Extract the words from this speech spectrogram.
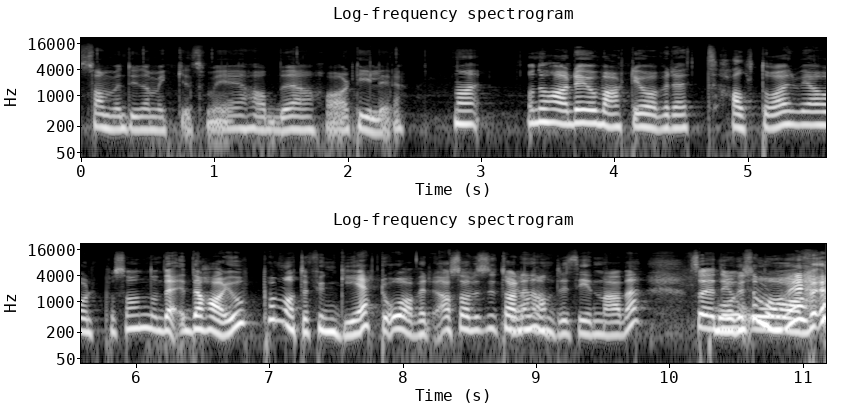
samme dynamikken som vi hadde, har tidligere. Og nå har det jo vart i over et halvt år vi har holdt på sånn. Og det, det har jo på en måte fungert over altså Hvis du tar den andre siden av det, så er det Må jo vi. over.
